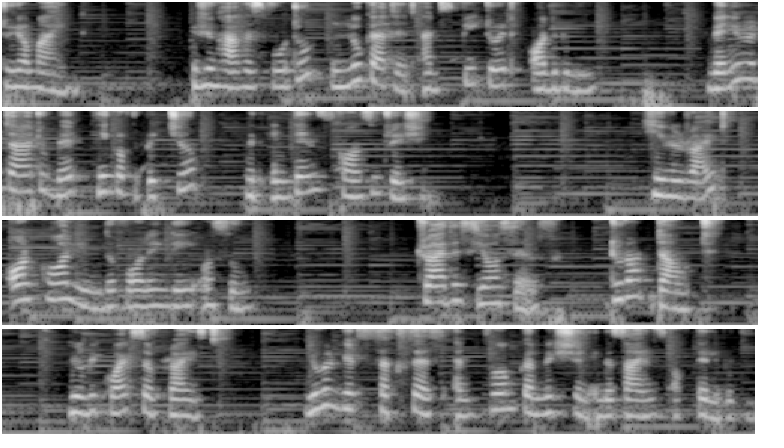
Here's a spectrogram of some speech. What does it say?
to your mind. If you have his photo, look at it and speak to it audibly. When you retire to bed, think of the picture with intense concentration. He will write or call you the following day or so. Try this yourself. Do not doubt. You'll be quite surprised. You will get success and firm conviction in the science of telepathy.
